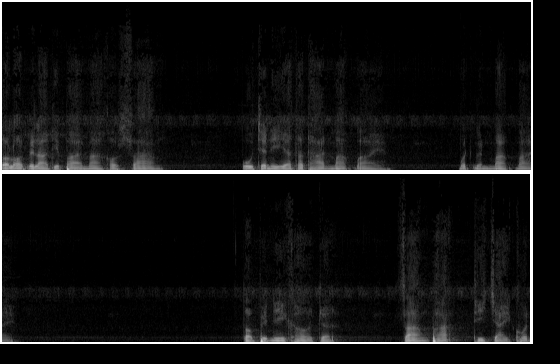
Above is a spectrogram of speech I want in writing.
ตลอดเวลาที่ผ่านมาเขาสร้างปูชนียสถานมากมาย หมดเงินมากมาย ต่อไปนี้เขาจะสร้างพระที่ใจคน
